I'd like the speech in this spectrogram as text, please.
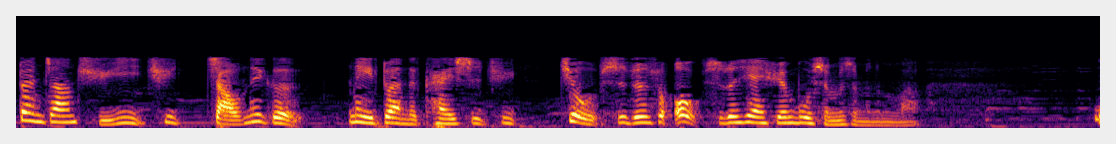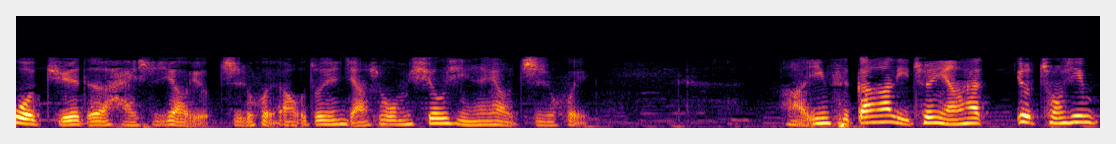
断章取义去找那个那一段的开示，去就师尊说哦，师尊现在宣布什么什么的吗？我觉得还是要有智慧啊。我昨天讲说，我们修行人要有智慧。啊，因此刚刚李春阳他又重新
